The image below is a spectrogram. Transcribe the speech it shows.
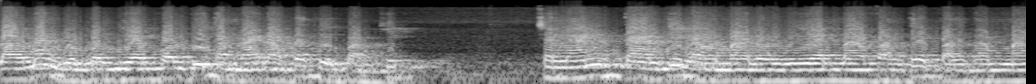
เรานั่งอยู่คนเดียวคนที่ทำร้ายเราก็คือความคิด ฉะนั้นการที่เรามาโรงเรียนมาฟังเทศน์ฟังธรรมมา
